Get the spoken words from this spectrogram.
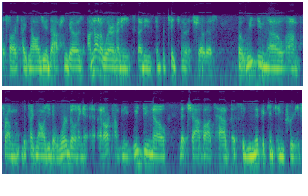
as far as technology adoption goes. I'm not aware of any studies in particular that show this, but we do know um, from the technology that we're building at, at our company, we do know that chatbots have a significant increase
